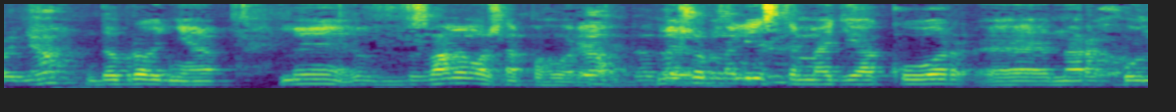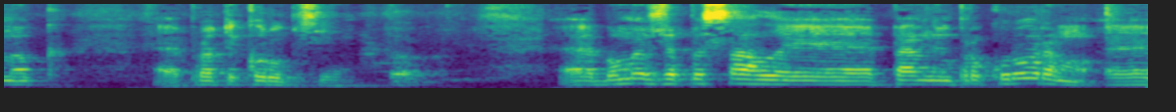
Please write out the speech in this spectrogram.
Доброго дня. Доброго дня. Ми з вами можна поговорити. Да, да, Ми да, журналісти Медіакор е, на рахунок е, проти корупції. Так. Е, Бо ми вже писали певним прокурорам. е,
